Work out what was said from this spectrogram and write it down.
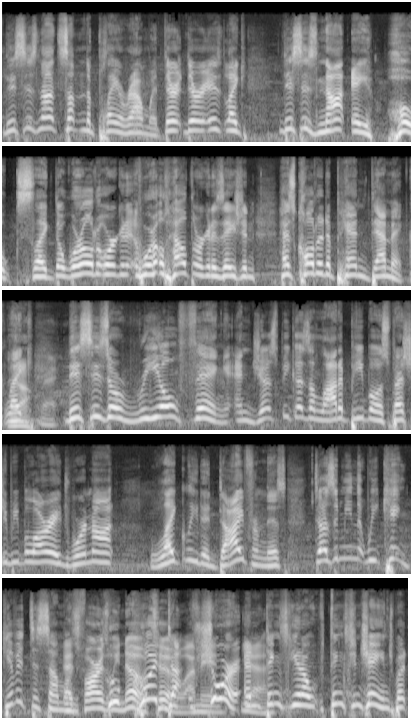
this is not something to play around with. There there is like this is not a hoax. Like the World Organ- World Health Organization has called it a pandemic. Like Yeah. Right. this is a real thing and just because a lot of people, especially people our age, we're not likely to die from this doesn't mean that we can't give it to someone As far as we know, could too. die. I mean, sure yeah. and things you know things can change but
